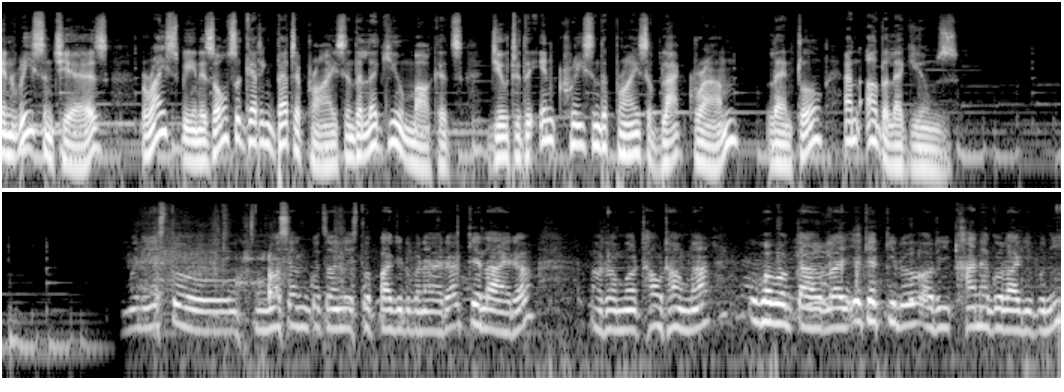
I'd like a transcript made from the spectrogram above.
In recent years, rice bean is also getting better price in the legume markets due to the increase in the price of black gram, lentil and other legumes. मैले यस्तो मस्याङको चाहिँ यस्तो पाकेट बनाएर केलाएर र म ठाउँ ठाउँमा उपभोक्ताहरूलाई एक एक किलो अरू खानको लागि पनि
